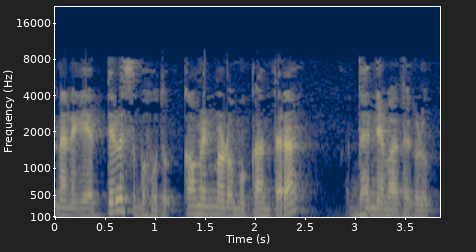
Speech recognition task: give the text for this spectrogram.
ನನಗೆ ತಿಳಿಸಬಹುದು. ಕಾಮೆಂಟ್ ಮಾಡೋ ಮುಖಾಂತರ. ಧನ್ಯವಾದಗಳು.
